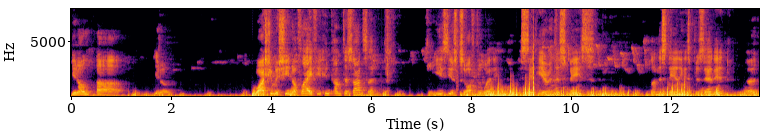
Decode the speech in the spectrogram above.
you know, uh, you know, washing machine of life, you can come to satsang. It's the easiest, softer way. You sit here in this space, understanding is presented, good.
